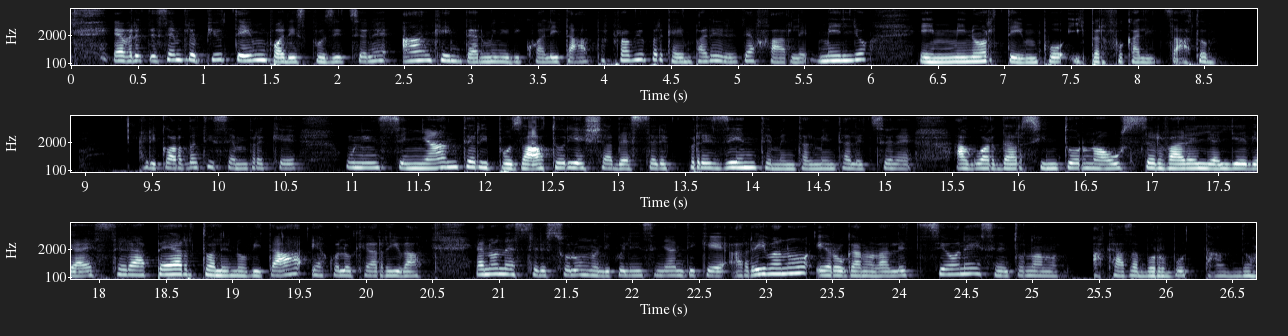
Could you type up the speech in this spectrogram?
e avrete sempre più tempo a disposizione anche in termini di qualità, proprio perché imparerete a farle meglio e in minor tempo iperfocalizzato. Ricordati sempre che un insegnante riposato riesce ad essere presente mentalmente a lezione, a guardarsi intorno, a osservare gli allievi, a essere aperto alle novità e a quello che arriva e a non essere solo uno di quegli insegnanti che arrivano, erogano la lezione e se ne tornano a casa borbottando.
